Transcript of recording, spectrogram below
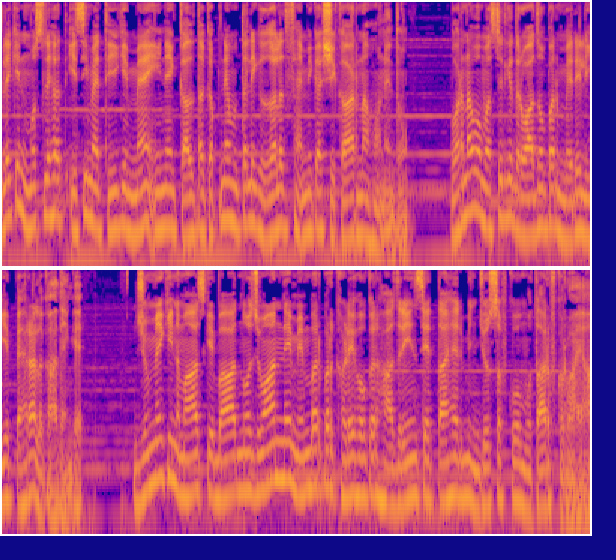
लेकिन मुसलहत इसी में थी कि मैं इन्हें कल तक अपने मुतलिक गलत फहमी का शिकार न होने दूँ, वरना वो मस्जिद के दरवाजों पर मेरे लिए पहरा लगा देंगे। जुम्मे की नमाज़ के बाद नौजवान ने मेंबर पर खड़े होकर हाजरीन से ताहिर बिन जोसफ को मुतारफ करवाया।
